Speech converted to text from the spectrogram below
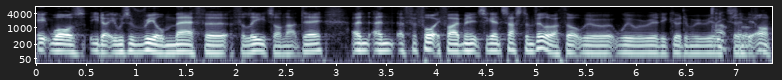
it was you know it was a real mare for, for Leeds on that day, and and for forty five minutes against Aston Villa, I thought we were we were really good and we really Absolutely. turned it on.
